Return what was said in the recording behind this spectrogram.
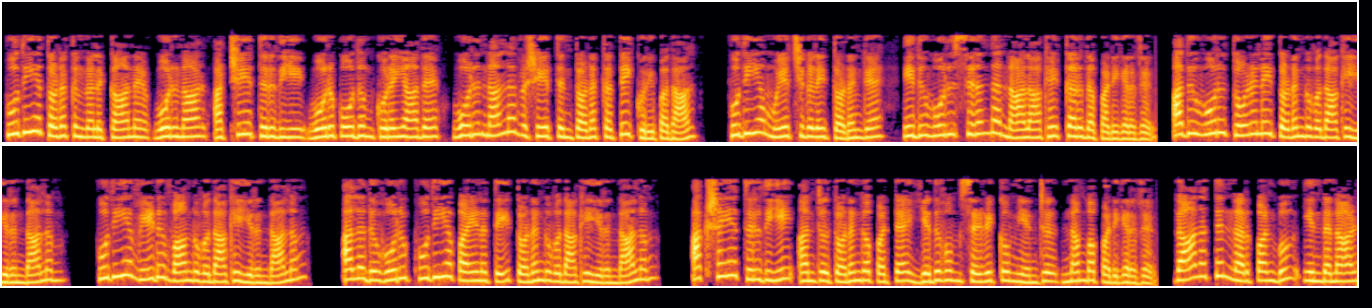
புதிய தொடக்கங்களுக்கான ஒரு நாள் அட்சய திருதியை ஒருபோதும் குறையாத ஒரு நல்ல விஷயத்தின் தொடக்கத்தை குறிப்பதால் புதிய முயற்சிகளை தொடங்க இது ஒரு சிறந்த நாளாக கருதப்படுகிறது. அது ஒரு தொழிலை தொடங்குவதாக இருந்தாலும் புதிய வீடு வாங்குவதாக இருந்தாலும் அல்லது ஒரு புதிய பயணத்தை தொடங்குவதாக இருந்தாலும் அக்ஷய திருதியே அன்று தொடங்கப்பட்ட எதுவும் செழிக்கும் என்று நம்பப்படுகிறது. தானத்தின் நற்பண்பு இந்த நாள்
